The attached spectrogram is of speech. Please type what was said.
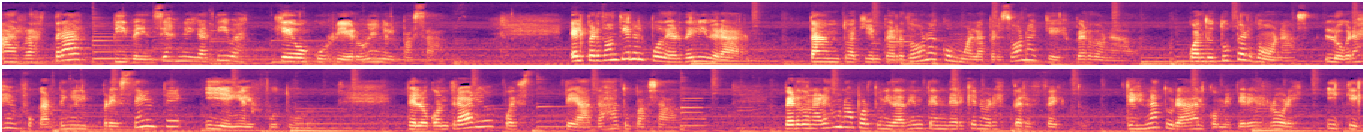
arrastrar vivencias negativas que ocurrieron en el pasado. El perdón tiene el poder de liberarnos, tanto a quien perdona como a la persona que es perdonada. Cuando tú perdonas, logras enfocarte en el presente y en el futuro. De lo contrario, pues te atas a tu pasado. Perdonar es una oportunidad de entender que no eres perfecto, que es natural cometer errores y que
